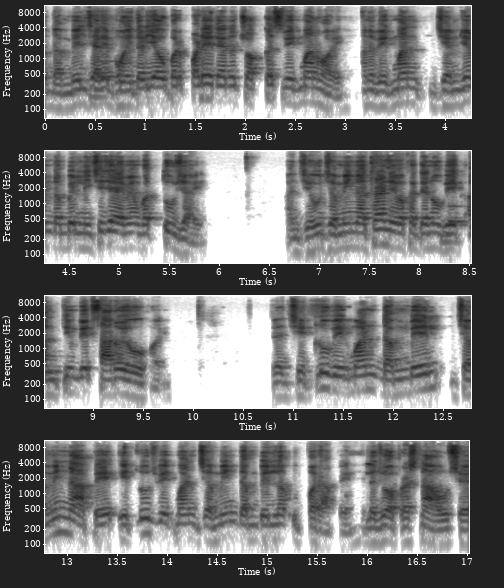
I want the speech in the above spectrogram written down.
તો ડમ્બેલ જ્યારે ભોંયતળિયા ઉપર પડે ત્યારે ચોક્કસ વેગમાન હોય અને વેગમાન જેમ જેમ ડમ્બેલ નીચે જાય એમ એમ વધતું જાય. અને જેવું જમીન અથડાય ને એ વખતે એનો વેગ અંતિમ વેગ સારો એવો હોય. એટલે જેટલું વેગમાન ડમ્બેલ જમીન ના આપે એટલું જ વેગમાન જમીન ડમ્બેલના ઉપર આપે. એટલે જો આ પ્રશ્ન આવશે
